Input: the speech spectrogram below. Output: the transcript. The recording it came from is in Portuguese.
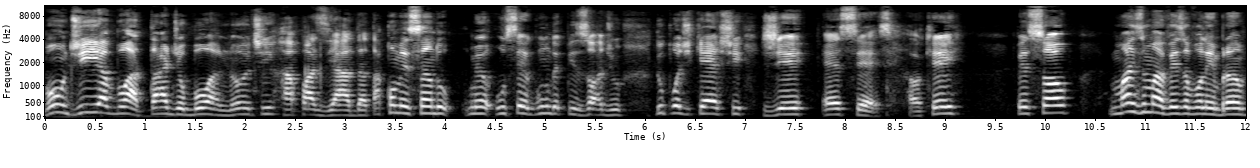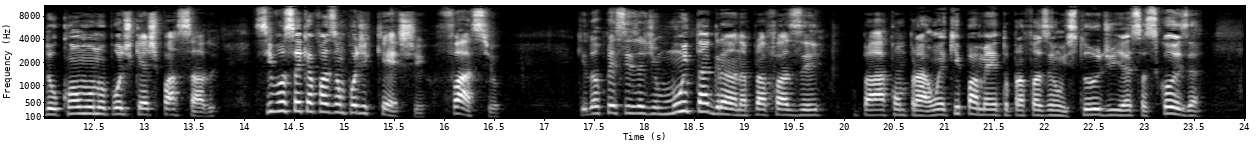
Bom dia, boa tarde ou boa noite, rapaziada. Tá começando meu, o segundo episódio do podcast GSS, ok? Pessoal, mais uma vez eu vou lembrando como no podcast passado. Se você quer fazer um podcast fácil, que não precisa de muita grana para fazer, para comprar um equipamento para fazer um estúdio e essas coisas,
